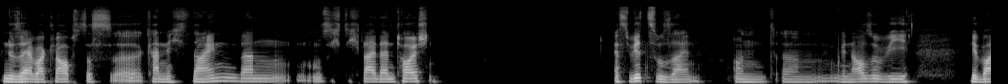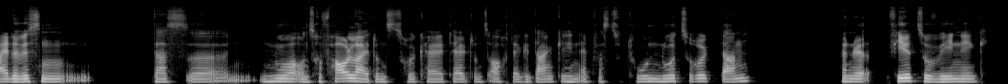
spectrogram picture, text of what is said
Wenn du selber glaubst, das, äh, kann nicht sein, dann muss ich dich leider enttäuschen. Es wird so sein und, ähm, genauso wie wir beide wissen, dass, äh, nur unsere Faulheit uns zurückhält, hält uns auch der Gedanke hin, etwas zu tun, nur zurück dann, wenn wir viel zu wenig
